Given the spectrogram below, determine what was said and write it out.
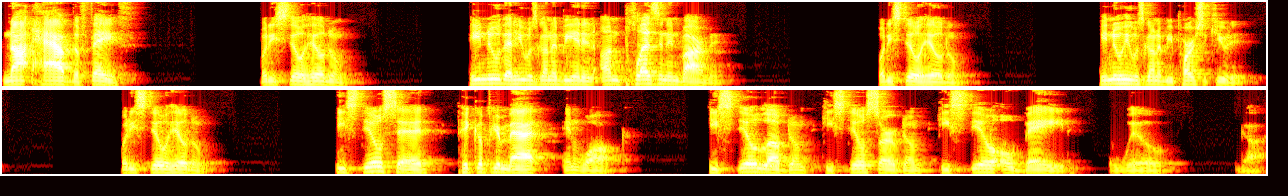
not have the faith, but he still healed him. He knew that he was going to be in an unpleasant environment, but he still healed him. He knew he was going to be persecuted, but he still healed him. He still said, Pick up your mat and walk. He still loved him. He still served him. He still obeyed the will of God.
